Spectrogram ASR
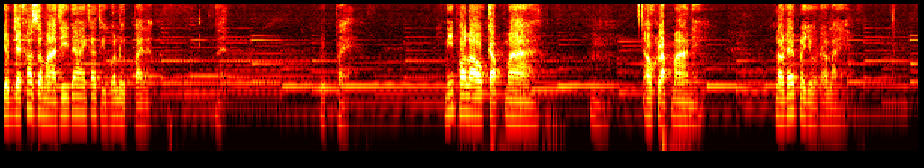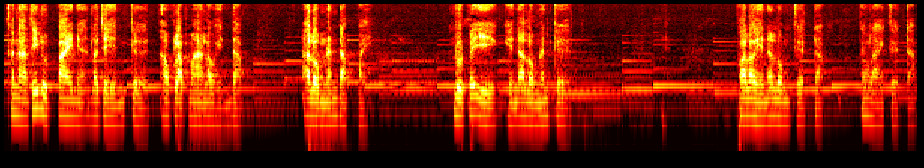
ยมจะเข้าสมาธิได้ก็ถือว่าหลุดไปแล้วนะหลุดไป นี้พอเรากลับมาเอากลับมาเนี่ย เราได้ประโยชน์อะไร ขณะที่หลุดไปเนี่ย เราจะเห็นเกิด เอากลับมาเราเห็นดับ อารมณ์นั้นดับไป หลุดไปอีกเห็นอารมณ์นั้นเกิด พอเราเห็นอารมณ์เกิดดับ ทั้งหลายเกิดดับ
